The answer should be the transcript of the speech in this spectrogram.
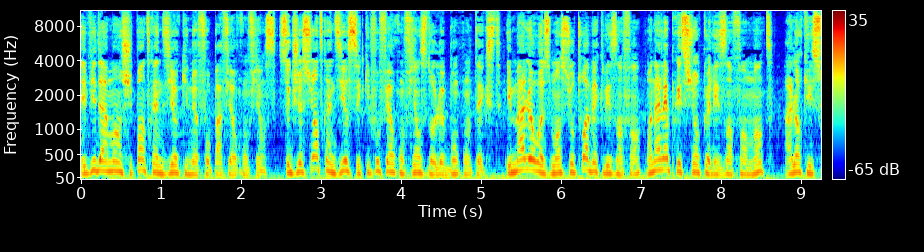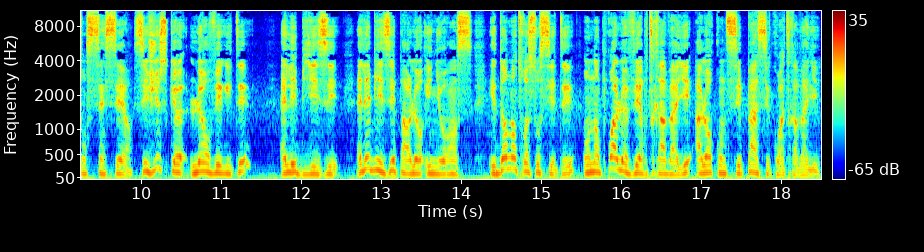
Évidemment, je suis pas en train de dire qu'il ne faut pas faire confiance. Ce que je suis en train de dire, c'est qu'il faut faire confiance dans le bon contexte. Et malheureusement, surtout avec les enfants, on a l'impression que les enfants mentent alors qu'ils sont sincères. C'est juste que leur vérité, elle est biaisée. Elle est biaisée par leur ignorance. Et dans notre société, on emploie le verbe travailler alors qu'on ne sait pas c'est quoi travailler.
